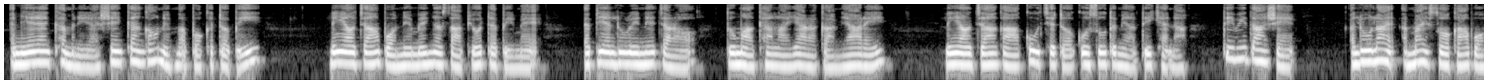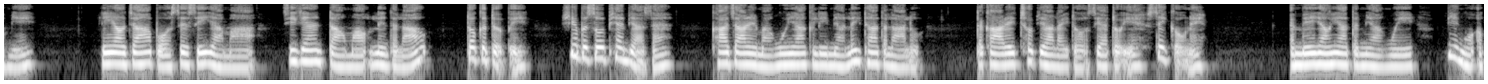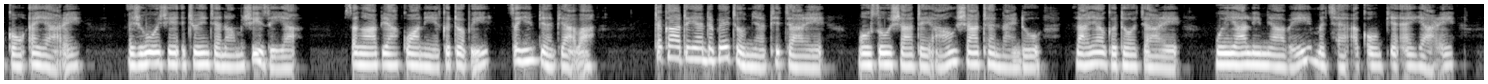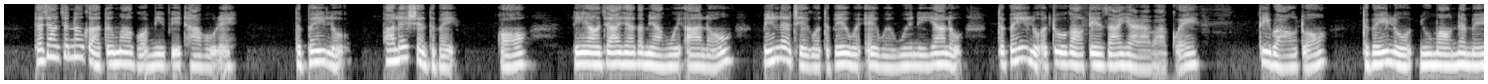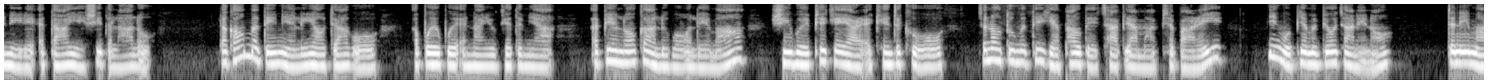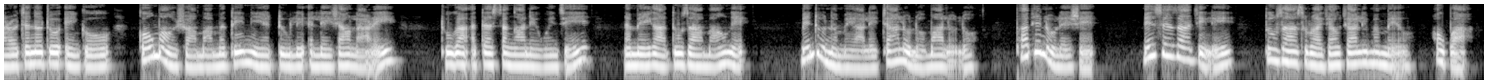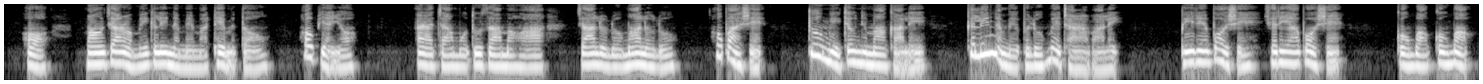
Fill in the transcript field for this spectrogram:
အမြဲတမ်းခတ်မနေတာရှင်ကံကောင်းနေမှတ်ပေါ်ခတ်တော့ပြီလင်းယောက်ျားပေါ်နေမင်းငှက်စာပြောတတ်ပေမဲ့အပြင်လူတွေနဲ့ကြတော့သူမှခံလာရတာကများတယ်လင်းယောက်ျားကကို့ချစ်တော်ကိုစိုးသမျှတိခံတာတီးပြီးသားရှင်အလိုလိုက်အမိုက်စော်ကားပေါ်မြင်လင်းယောက်ျားပေါ်စစ်ဆေးရမှာကြီးကန်းတောင်မောက်လင့်တလောက်တော့ကတော့ပဲရှင်ပစိုးဖြန့်ပြစမ်းခါးကြားထဲမှာငွေရကလေးများလိတ်ထားသလားလို့တခါလေးချုပ်ပြလိုက်တော့ဆရာတော်ရဲ့စိတ်ကုန်တယ်အမေရောင်ရသမျှငွေမြ င့်ကိုအကုန်အပ်ရတယ်အယိုးအရင်အကျွင်းကြံတော့မရှိစေရ15ပြားကွာနေရကတော့ပြီစရင်ပြန်ပြပါတခါတရံတပဲကြုံမြန်ဖြစ်ကြတဲ့မိုးဆိုးရှားတဲ့အောင်ရှားထက်နိုင်တို့လာရောက်ကတော့ကြတဲ့ငွေရလေးများပဲမချန်အကုန်ပြန်အပ်ရတယ်ဒါကြောင့်ကျွန်ုပ်ကသူမကိုအမိပေးထားဖို့တယ်တပိတ်လို့ဘာလဲရှင်တပိတ်။ဩလင်းယောက်ျားရသမျှငွေအားလုံးမင်းလက်ထဲကိုတပိတ်ဝင်အိတ်ဝင်ဝင်နေရလို့တပိတ်လို့အတူကောင်တင်စားရတာပါကွယ်။သိပါအောင်တော့ တပိတ်လို့ညူမောင်နှက်မဲနေတဲ့အသားရည်ရှိသလားလို့၎င်းမသိမြင်လင်းယောက်ျားကိုအပွဲပွဲအနိုင်ယူခဲ့သမျှအပြင်လောကလူပုံအလယ်မှာရှိဝယ်ဖြစ်ခဲ့ရတဲ့အခင်းတစ်ခုကိုကျွန်တော်သူမသိခင်ဖောက်တယ်ချပြမှာဖြစ်ပါတယ်။မြင့်ကိုပြင်မပြောကြနဲ့နော်။တနေ့မှာတော့ကျွန်တော်တို့အိမ်ကိုကုန်းမောင်ရွာမှာမသိမြင်တူလေးအလဲရောက်လာတယ်။သူကအသက်15နှစ်ဝန်းကျင်နမဲကသူစားမောင်းနဲ့မင်းတူနမဲကလည်းကြားလို့လို့မလို့လို့ဘာဖြစ်လို့လဲရှင်။မင်းစဉ်းစားကြည့်လေ သူစားဆိုတာယောက်ျားလေးမမဲဘူးဟုတ်ပါဟောမောင်ကြတော့မိန်းကလေးနမဲမှာထည့်မတုံးဟုတ်ပြန်ရောအဲ့ဒါကြောင့်မို့သူစားမောင်ဟာကြားလို့လို့မလို့လို့ဟုတ်ပါရှင်သူ့အမိကျုံညီမကလည်းကလေးနမဲဘလို့မှဲ့ထားတာပါလေဘေးရင်ပေါ့ရှင်ရရပေါ့ရှင်ကုံပေါက်ကုံပေါက်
